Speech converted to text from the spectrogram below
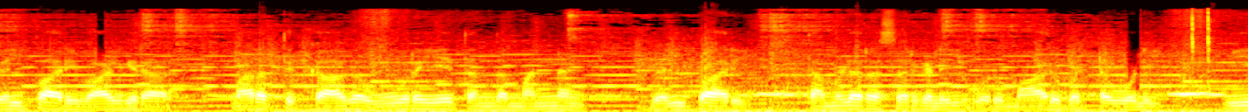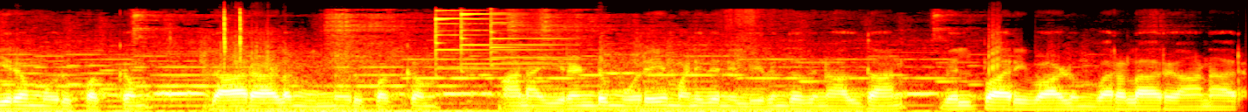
வெல்பாரி வாழ்கிறார். மரத்துக்காக ஊரையே தந்த மன்னன் வெல்பாரி தமிழரசர்களில் ஒரு மாறுபட்ட ஒளி. வீரம் ஒரு பக்கம் தாராளம் இன்னொரு பக்கம். ஆனால் இரண்டும் ஒரே மனிதனில் இருந்ததினால்தான் வெல்பாரி வாழும் வரலாறு ஆனார்.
